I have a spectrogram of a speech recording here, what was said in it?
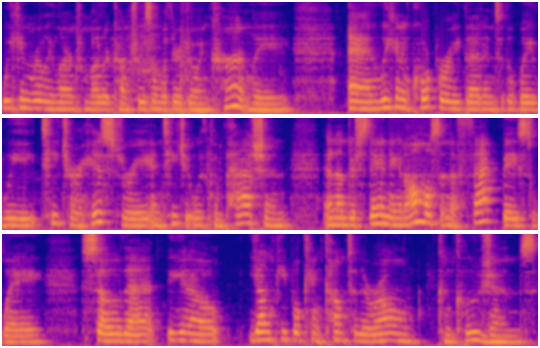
We can really learn from other countries and what they're doing currently and we can incorporate that into the way we teach our history and teach it with compassion and understanding and almost in a fact-based way so that you know young people can come to their own conclusions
